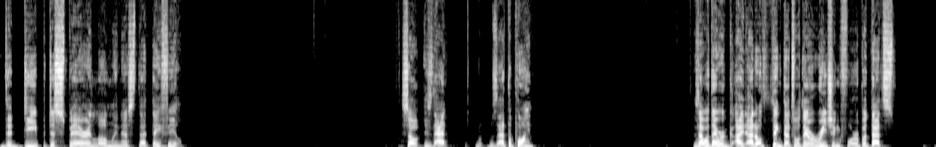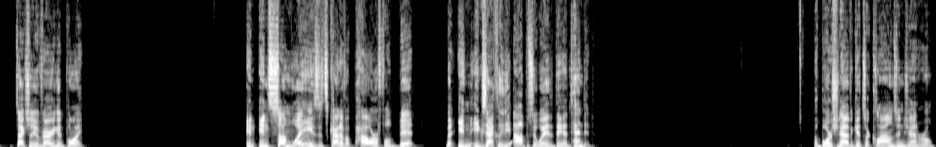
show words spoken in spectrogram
the deep despair and loneliness that they feel. So is that was that the point? Is that what they were? I, I don't think that's what they were reaching for, but that's it's actually a very good point. In in some ways, it's kind of a powerful bit, but in exactly the opposite way that they intended. Abortion advocates are clowns in general.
